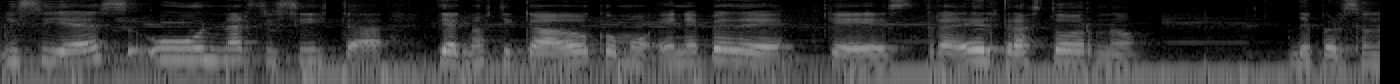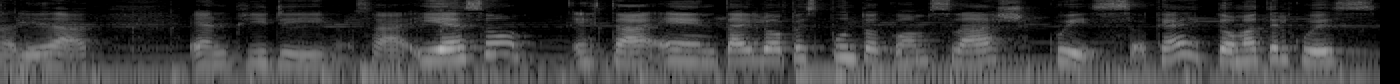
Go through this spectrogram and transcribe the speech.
Y si es un narcisista diagnosticado como NPD, que es el trastorno de personalidad, NPD, o sea, y eso está en tailopez.com slash quiz, ¿ok? Tómate el quiz,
